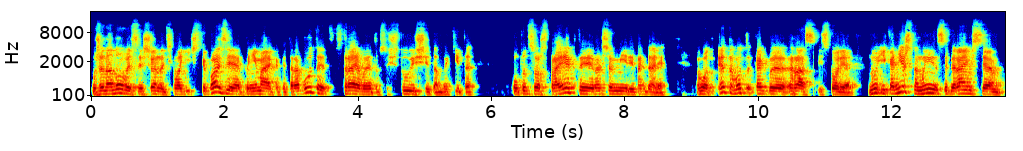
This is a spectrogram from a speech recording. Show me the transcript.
уже на новой совершенно технологической базе, понимая, как это работает, встраивая это в существующие там какие-то open-source проекты во всем мире и так далее. Вот, это вот как бы раз история. Ну и, конечно, мы собираемся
